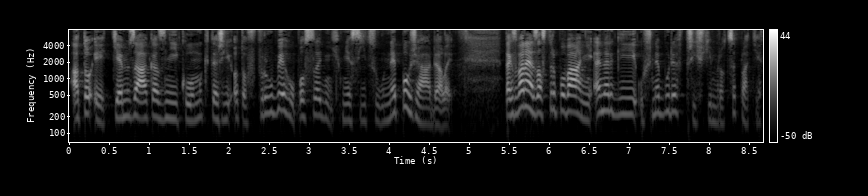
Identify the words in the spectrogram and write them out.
A to i těm zákazníkům, kteří o to v průběhu posledních měsíců nepožádali. Takzvané zastropování energií už nebude v příštím roce platit.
